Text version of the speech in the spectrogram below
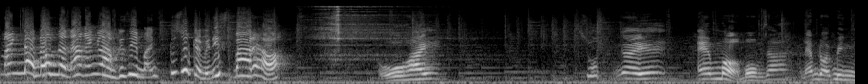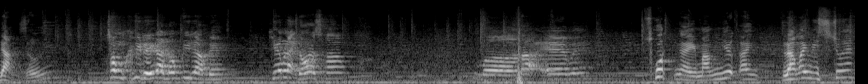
Mà anh đàn ông đàn anh anh làm cái gì mà anh cứ suốt ngày phải đi spa đấy hả? Ồ hay. Suốt ngày ấy, em mở mồm ra là em đòi bình đẳng giới. Trong khi đấy đàn ông đi làm đẹp Thì em lại nói là sao? Mà tại em ấy Suốt ngày mắng nhiếc anh Làm anh bị stress.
